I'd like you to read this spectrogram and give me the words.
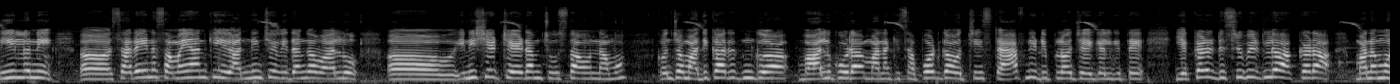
నీళ్ళుని సరైన సమయానికి అందించే విధంగా వాళ్ళు ఇనిషియేట్ చేయడం చూస్తా ఉన్నాము. కొంచెం అధికారికంగా వాళ్ళు కూడా మనకి సపోర్ట్గా వచ్చి స్టాఫ్ని డిప్లాయ్ చేయగలిగితే ఎక్కడ డిస్ట్రిబ్యూట్లో అక్కడ మనము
